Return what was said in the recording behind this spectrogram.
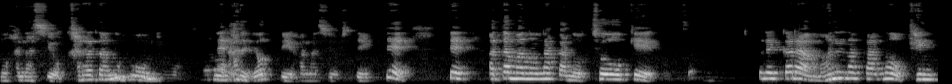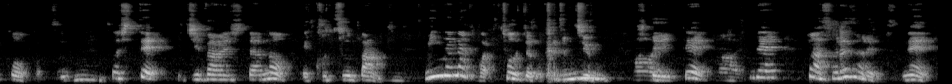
の話を体の方にもね、あるよっていう話をしていて、で、頭の中の腸頸骨、それから真ん中の肩甲骨、そして一番下のえ骨盤、みんななんかほら、蝶々の形をしていて、で、まあ、それぞれですね、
